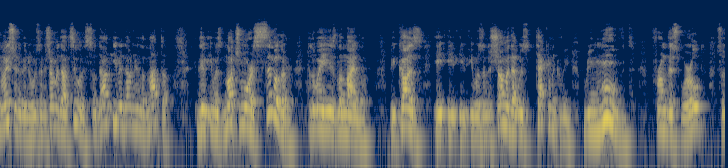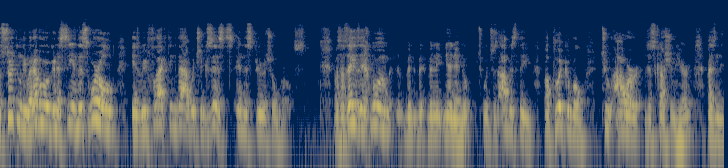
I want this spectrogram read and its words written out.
Moshe Rabbeinu, who's a neshama datzilis. So down even down here the lamata, he was much more similar to the way he is lamaila because he, he, he was a neshama that was technically removed from this world. So certainly whatever we're going to see in this world is reflecting that which exists in the spiritual worlds which is obviously applicable to our discussion here, as in the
